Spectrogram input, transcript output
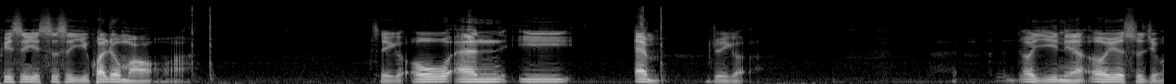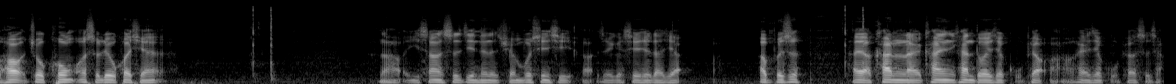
，BCE 四十一块六毛啊。这个 ONEM 这个二一年二月十九号做空二十六块钱。那好，以上是今天的全部信息啊，这个谢谢大家啊，不是。还要看来看一看多一些股票啊，看一些股票市场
